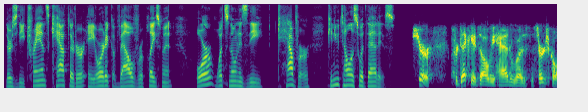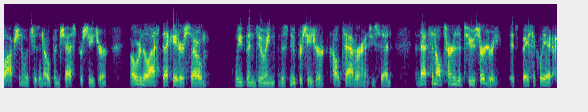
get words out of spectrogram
there's the transcatheter aortic valve replacement, or what's known as the TAVR. Can you tell us what that is? Sure. For decades, all we had was the surgical option, which is an open chest procedure. Over the last decade or so, we've been doing this new procedure called TAVR, as you said. That's an alternative to surgery. It's basically a, a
